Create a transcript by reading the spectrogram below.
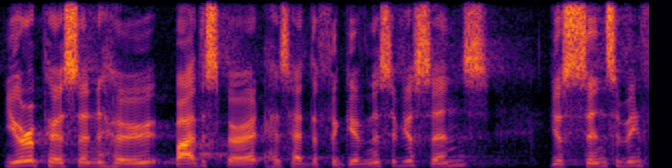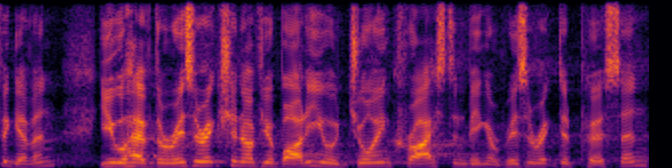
you're a person who, by the Spirit, has had the forgiveness of your sins. Your sins have been forgiven. You will have the resurrection of your body. You will join Christ in being a resurrected person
